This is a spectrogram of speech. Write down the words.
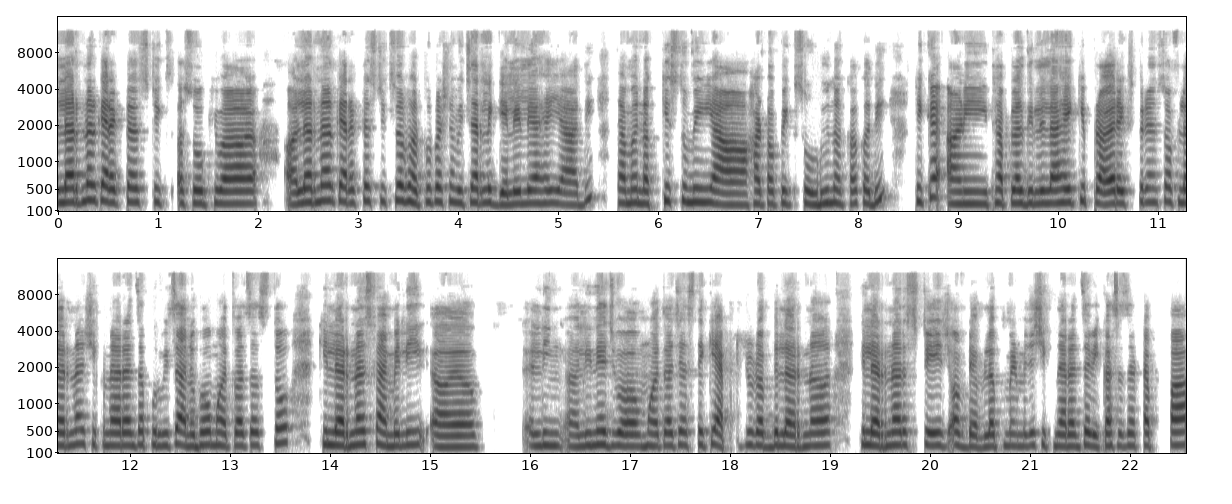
लर्नर कॅरेक्टरिस्टिक्स असो किंवा uh, लर्नर कॅरेक्टरिस्टिक्सवर भरपूर प्रश्न विचारले गेलेले आहे याआधी. त्यामुळे नक्कीच तुम्ही या हा टॉपिक सोडू नका कधी. ठीक आहे? आणि इथे आपल्याला दिलेला आहे की प्रायर एक्सपिरियन्स ऑफ लर्नर शिकणाऱ्यांचा पूर्वीचा अनुभव महत्त्वाचा असतो की लर्नर्स फॅमिली लिनेज महत्त्वाचे असते की ऍप्टिट्यूड ऑफ द लर्नर की लर्नर स्टेज ऑफ डेव्हलपमेंट म्हणजे शिकणाऱ्यांचा विकासाचा टप्पा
